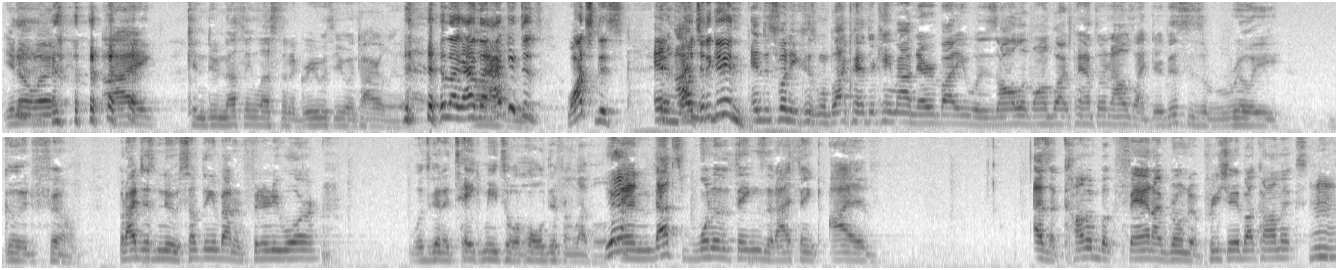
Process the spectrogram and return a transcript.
You know what? I can do nothing less than agree with you entirely. Like I, like, I Um, just watch this and, I'm- watch it again. And it's funny because when Black Panther came out and everybody was all up on Black Panther, and I was like, dude, this is a really good film. But I just knew something about Infinity War was going to take me to a whole different level. Yeah. And that's one of the things that I think I've, as a comic book fan, I've grown to appreciate about comics. Mm-hmm.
